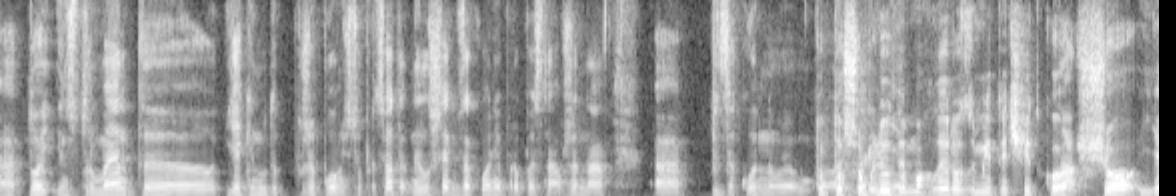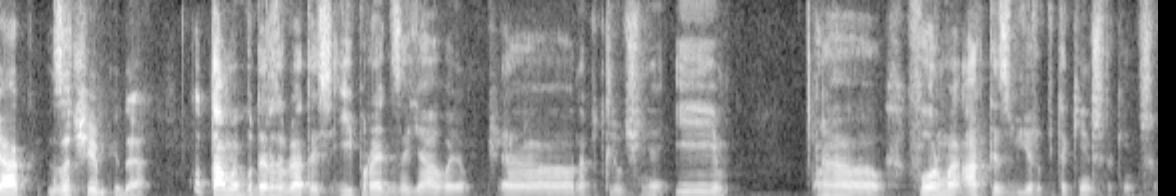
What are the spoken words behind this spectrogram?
е, той інструмент, е, який буде вже повністю працювати, не лише як в законі прописано, а вже на е, підзаконному. е, Тобто, щоб рівні. люди могли розуміти чітко, Так. що, як, за чим іде. Ну, там і буде розроблятись і проект заяви е, на підключення, і е, форми акти звірок, і таке інше, таке інше.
